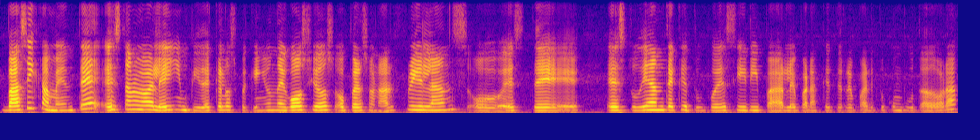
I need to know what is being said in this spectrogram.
Básicamente, esta nueva ley impide que los pequeños negocios o personal freelance o este estudiante que tú puedes ir y pagarle para que te repare tu computadora,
